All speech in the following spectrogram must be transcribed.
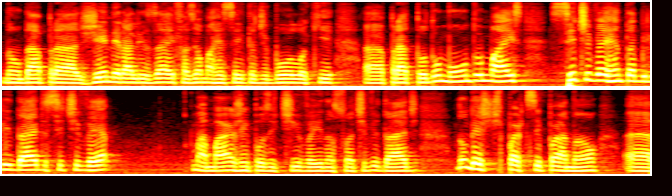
Não dá para generalizar e fazer uma receita de bolo aqui ah, para todo mundo, mas se tiver rentabilidade, se tiver uma margem positiva aí na sua atividade, não deixe de participar, não. Uh,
